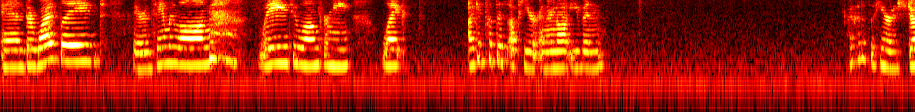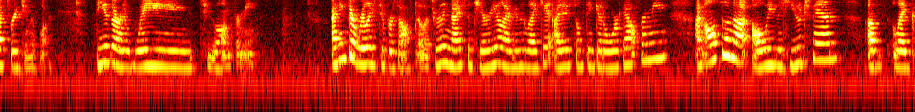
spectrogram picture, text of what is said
and they're wide-legged, they're insanely long. way too long for me. Like, I could put this up here and they're not even... I put it up here and it's just reaching the floor. These are way too long for me. I think they're really super soft though. It's really nice material. I really like it. I just don't think it'll work out for me. I'm also not always a huge fan of like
